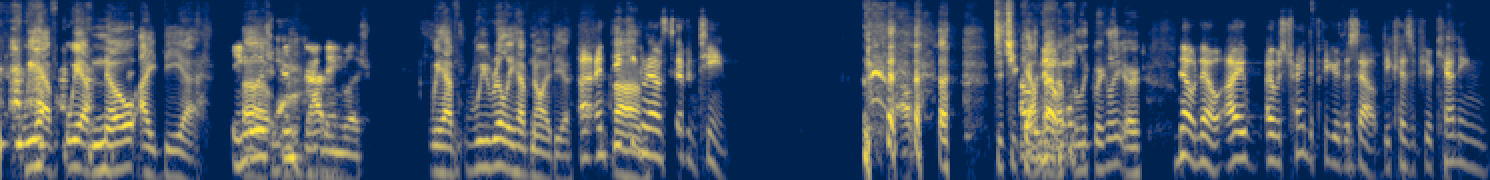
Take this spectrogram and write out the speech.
know. we have we have no idea. English Uh, and bad English. We have we really have no idea. I- I'm thinking Um, around 17. Did you Oh, count that up really quickly, or No, no. I, I was trying to figure this out because if you're counting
